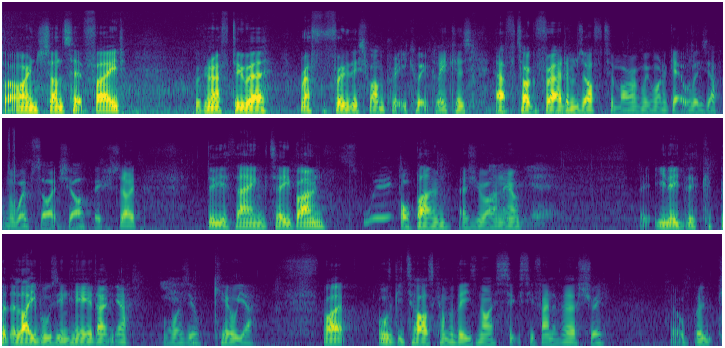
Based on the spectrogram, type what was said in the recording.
So orange sunset fade. We're going to have to uh, raffle through this one pretty quickly because our photographer Adam's off tomorrow and we want to get all these up on the website sharpish. So do your thing, T-Bone. Or Bone, as you are now. Yeah. You need to put the labels in here, don't you? Yeah. Otherwise he'll kill you. Right, all the guitars come with these nice 60th anniversary little book.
